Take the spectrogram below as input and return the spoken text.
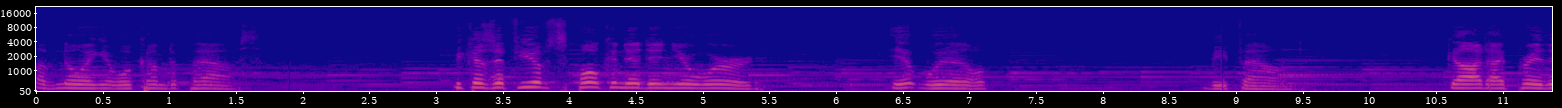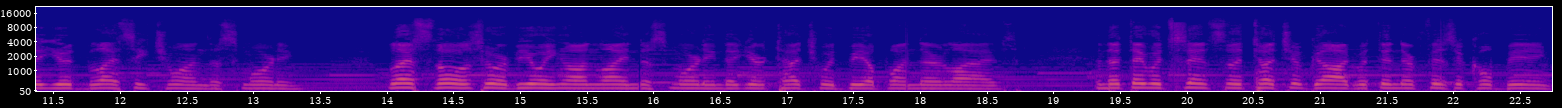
of knowing it will come to pass. Because if you have spoken it in your word, it will be found. God, I pray that you'd bless each one this morning. Bless those who are viewing online this morning, that your touch would be upon their lives, and that they would sense the touch of God within their physical being,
